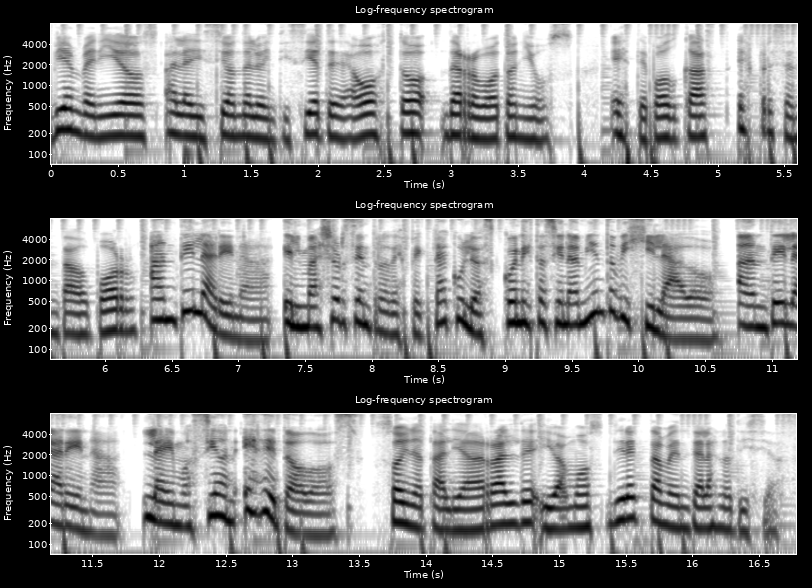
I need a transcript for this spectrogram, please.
Bienvenidos a la edición del 27 de agosto de Roboto News. Este podcast es presentado por Antel Arena, el mayor centro de espectáculos con estacionamiento vigilado. Antel Arena, la emoción es de todos. Soy Natalia Arralde y vamos directamente a las noticias.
